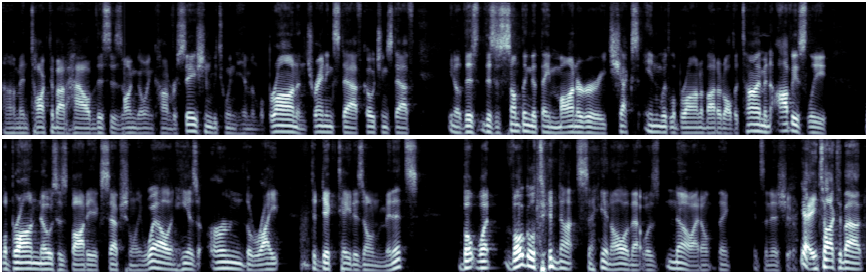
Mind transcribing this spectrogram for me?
um, and talked about how this is ongoing conversation between him and LeBron and training staff, coaching staff. You know, this this is something that they monitor. He checks in with LeBron about it all the time, and obviously, LeBron knows his body exceptionally well, and he has earned the right to dictate his own minutes. But what Vogel did not say in all of that was, no, I don't think it's an issue. Yeah, he talked about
